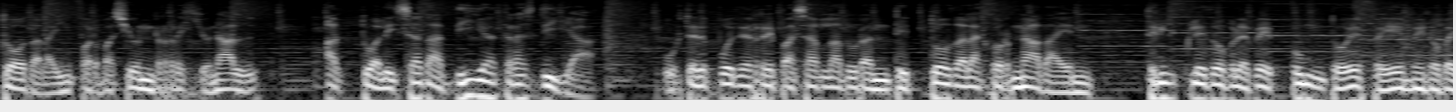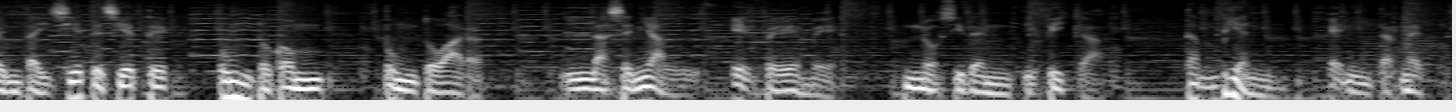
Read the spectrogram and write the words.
Toda la información regional actualizada día tras día Usted puede repasarla durante toda la jornada en www.fm977.com.ar. La señal FM nos identifica también en Internet.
